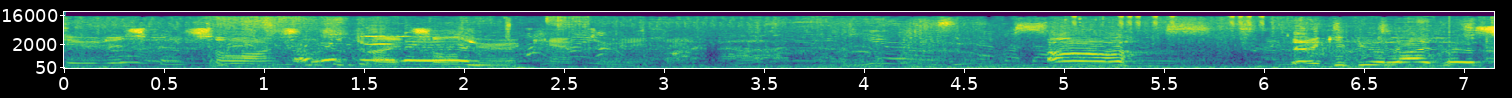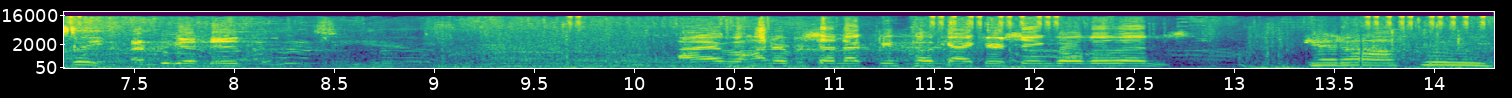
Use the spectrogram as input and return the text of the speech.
Dude, it's been so long since I played Soldier. I can't do anything. Heroes never die. Oh! Did I keep you alive, Mercy? I think I did. I have 100% hook accuracy and golden limbs. Get off me.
